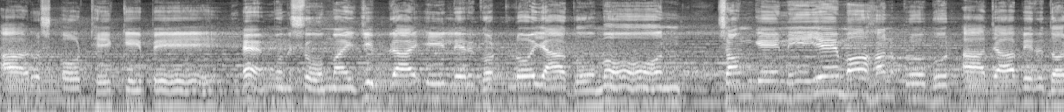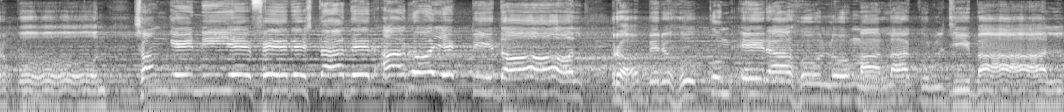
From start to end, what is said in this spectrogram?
আরস ওঠে কেঁপে। এমন সময় জিব্রাইলের ঘটল আগমন। সঙ্গে নিয়ে মহান প্রভুর আজাবের দর্পণ। সঙ্গে নিয়ে ফেরেস তাদের আরও একটি দল। রবের হুকুম এরা হলো মালাকুল জিবাল।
